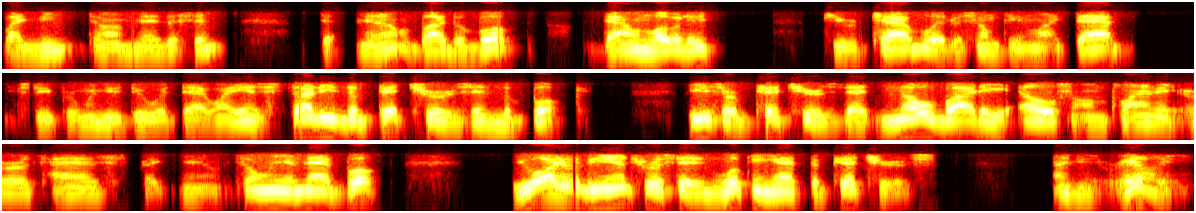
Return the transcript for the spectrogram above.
by me, Tom Edison. You know, buy the book, download it to your tablet or something like that. It's cheaper when you do it that way. And study the pictures in the book. These are pictures that nobody else on planet Earth has right now. It's only in that book you ought to be interested in looking at the pictures. I mean, really?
